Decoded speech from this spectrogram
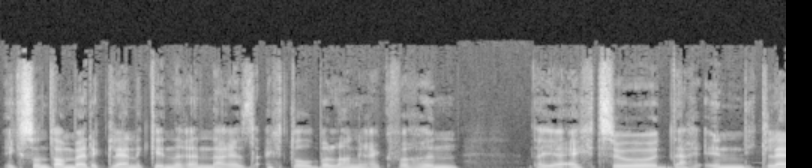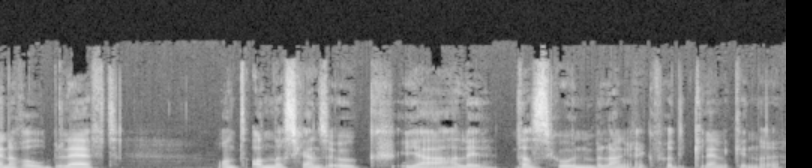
Ik stond dan bij de kleine kinderen en daar is het echt wel belangrijk voor hun. Dat je echt zo daarin die kleine rol blijft. Want anders gaan ze ook... Ja, allee, dat is gewoon belangrijk voor die kleine kinderen.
